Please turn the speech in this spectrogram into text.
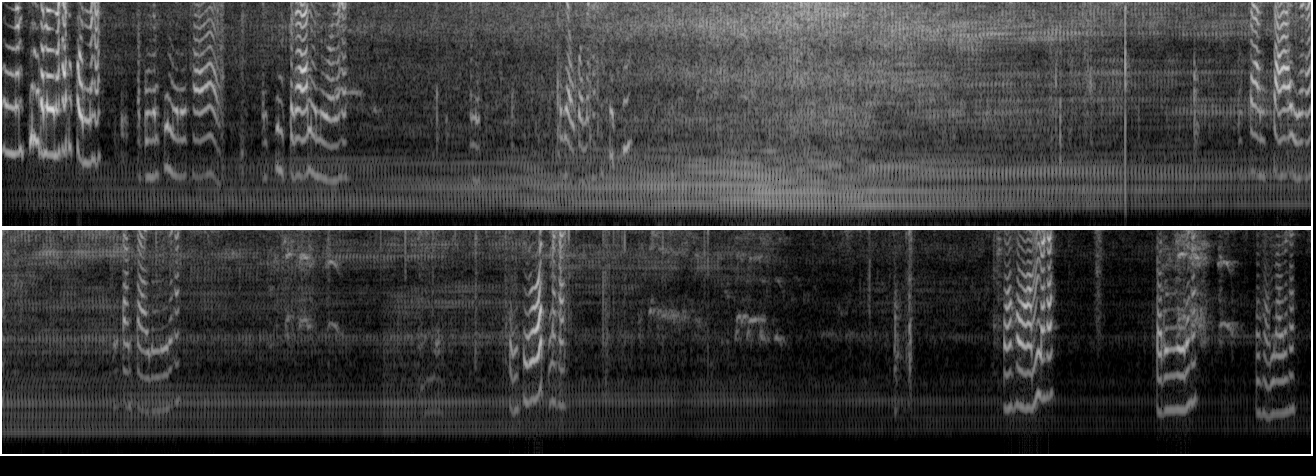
น้ำจิ้มเลยค่ะน้ำจิ้มปลาร้านัวๆนะคะเขย่าก่อนนะคะน้ำตาลทรายนะคะน้ำตาลทรายตรงนี้นะคะผงชูรสนะคะหัวหอมนะคะใส่ลงเลยนะคะหัวหอมเรานะคะ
